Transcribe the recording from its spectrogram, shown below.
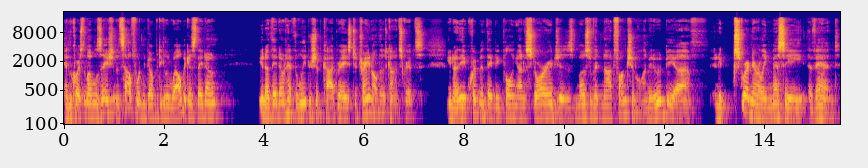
And of course, the mobilization itself wouldn't go particularly well because they don't you know, they don't have the leadership cadres to train all those conscripts. You know, the equipment they'd be pulling out of storage is most of it not functional. I mean, it would be a, an extraordinarily messy event.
